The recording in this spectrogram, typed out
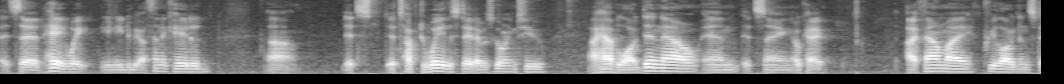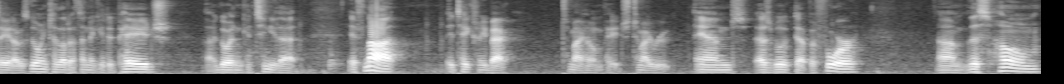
It said, hey, wait, you need to be authenticated. Uh, it's it tucked away the state I was going to. I have logged in now, and it's saying, okay, I found my pre-logged in state. I was going to that authenticated page. Uh, go ahead and continue that. If not, it takes me back to my home page, to my root. And as we looked at before, um, this home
